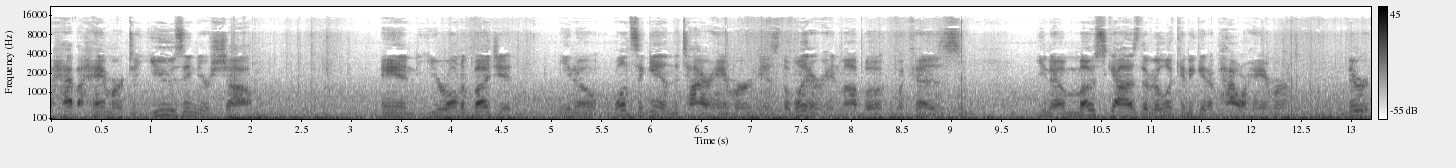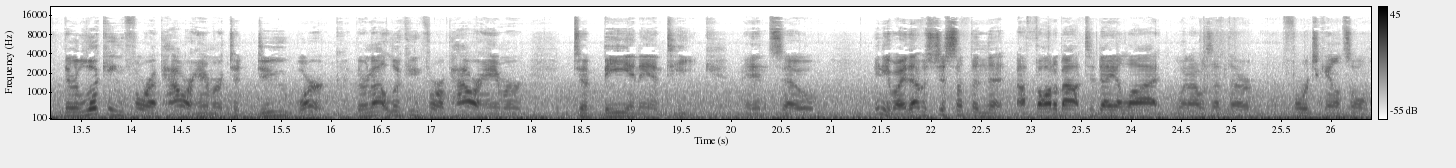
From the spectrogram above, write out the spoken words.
have a hammer to use in your shop and you're on a budget you know, once again, the tire hammer is the winner in my book because, you know, most guys that are looking to get a power hammer, they're they're looking for a power hammer to do work. They're not looking for a power hammer to be an antique. And so, anyway, that was just something that I thought about today a lot when I was at the Forge Council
